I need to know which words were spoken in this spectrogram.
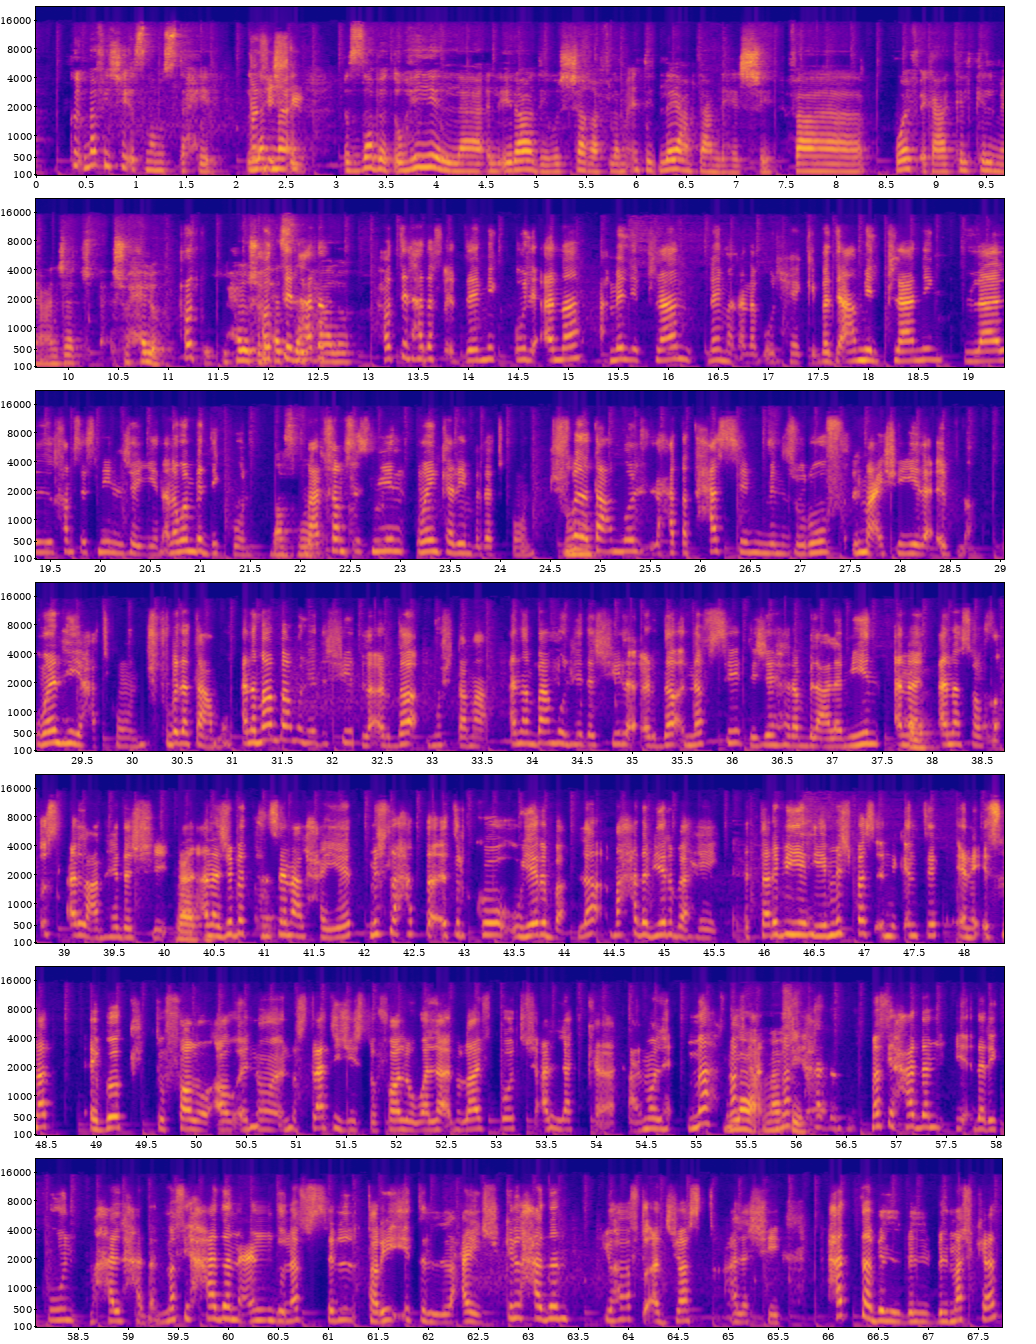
ما في شيء اسمه مستحيل. ما في لما- شيء بالضبط. وهي ال- الإرادة والشغف لما أنت ليه عم تعملي هالشي. فبوافقك على كل كلمة عن جد. شو حلو؟ حط شو حلو؟ شو حطي الهدف. حاله؟ حطي الهدف قدامك. قولي أنا أعمل لي plan دائما أنا بقول هيك. بدي أعمل planning للخمس سنين الجايين. أنا وين بدي أكون؟ مزبوط بعد خمس سنين وين كريم بدها تكون؟ شو. بدها تعمل لحتى تحسن من ظروف المعيشية لابنها؟ وين هي حتكون؟ شو بدها تعمل؟ أنا ما عم بعمل هذا الشيء لإرضاء مجتمع. أنا عم بعمل هذا الشيء لإرضاء نفسي تجاه رب العالمين. أنا حلو. أنا سوف أسأل عن هذا الشيء برافو. أنا جبت إنسان على الحياة مش لحتى أتركه ويربى. لا ما حدا بيربى هيك. التربية هي مش بس إنك أنت يعني it's not a book to follow أو إنه إنه strategies to follow ولا إنه لايف كوتش قال لك اعمل ما ما لا، في ما ما في. حدا ما في حدا يقدر يكون محل حدا. ما في حدا عنده نفس طريقة العيش. كل حدا you have to adjust على الشيء. حتى بال بال بالمشكل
